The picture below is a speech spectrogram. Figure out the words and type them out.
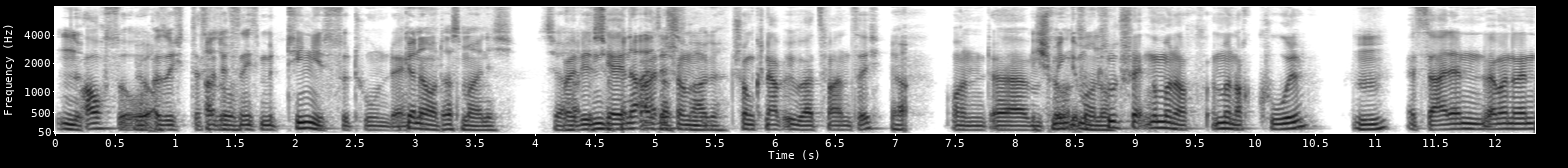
Nö. auch so. Ja. Also ich, das hat Also- jetzt nichts mit Teenies zu tun, denke ich. Genau, das meine ich. Ist ja, Weil wir ist sind ja jetzt beide schon, schon knapp über 20. Ja. Und ähm, Ich schmink immer noch. Knutschflecken immer noch, immer noch cool. Mhm. Es sei denn, wenn man dann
